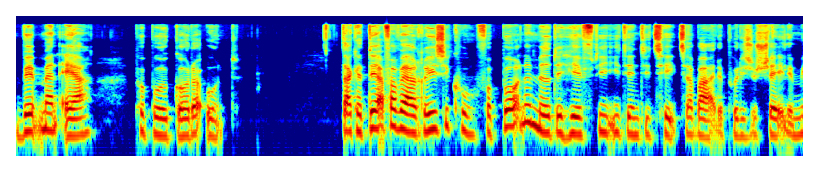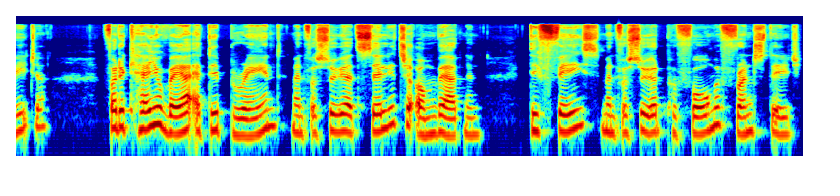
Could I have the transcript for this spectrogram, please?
hvem man er på både godt og ondt. Der kan derfor være risiko forbundet med det hæftige identitetsarbejde på de sociale medier, For det kan jo være, at det brand, man forsøger at sælge til omverdenen, det face, man forsøger at performe frontstage,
